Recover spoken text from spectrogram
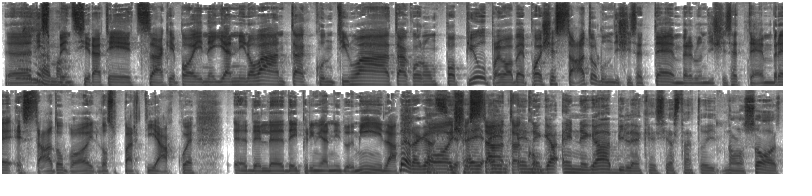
eh, eh, di spensieratezza, che poi negli anni 90 è continuata con un po' più, poi vabbè, poi c'è stato l'11 settembre, l'11 settembre è stato poi lo spartiacque eh, del, dei primi anni anni 2000. Beh, ragazzi, Poi c'è è, stata. È, è, nega- è innegabile che sia stato, non lo so,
